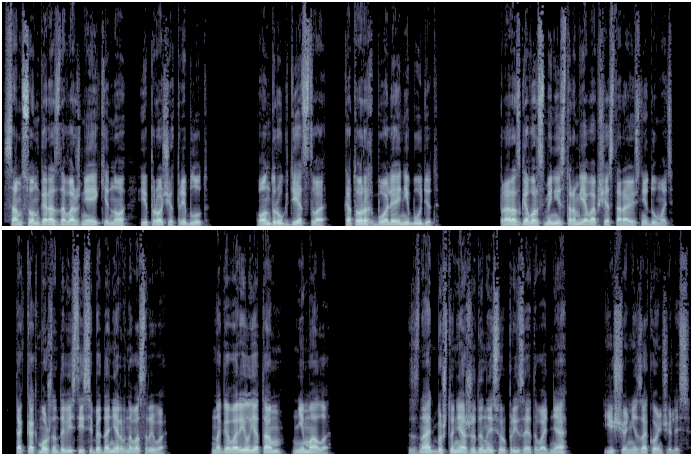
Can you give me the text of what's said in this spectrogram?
Самсон гораздо важнее кино и прочих приблуд. Он друг детства, которых более не будет. Про разговор с министром я вообще стараюсь не думать, так как можно довести себя до нервного срыва. Наговорил я там немало. Знать бы, что неожиданные сюрпризы этого дня еще не закончились.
